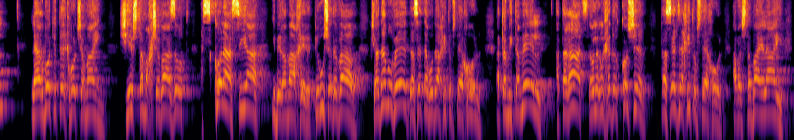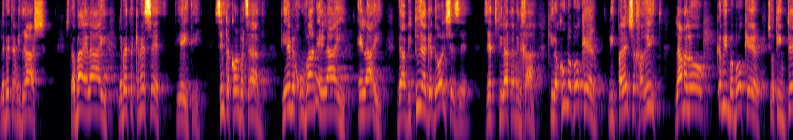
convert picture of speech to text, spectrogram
להרבות יותר כבוד שמיים, שיש את המחשבה הזאת אז כל העשייה היא ברמה אחרת. פירוש הדבר, כשאדם עובד, תעשה את העבודה הכי טוב שאתה יכול. אתה מתעמל, אתה רץ, אתה הולך לחדר כושר, תעשה את זה הכי טוב שאתה יכול. אבל כשאתה בא אליי לבית המדרש, כשאתה בא אליי לבית הכנסת, תהיה איתי. שים את הכל בצד. תהיה מכוון אליי, אליי. והביטוי הגדול של זה, זה תפילת המנחה. כי לקום בבוקר, להתפלל שחרית, למה לא? קמים בבוקר, שותים תה,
